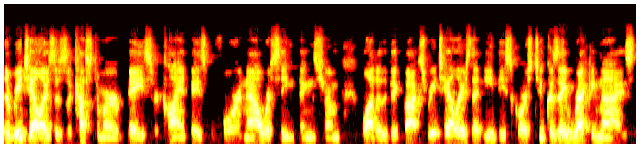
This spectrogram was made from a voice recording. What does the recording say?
the retailers as a customer base or client base before. And now we're seeing things from a lot of the big box retailers that need these scores too, because they recognize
